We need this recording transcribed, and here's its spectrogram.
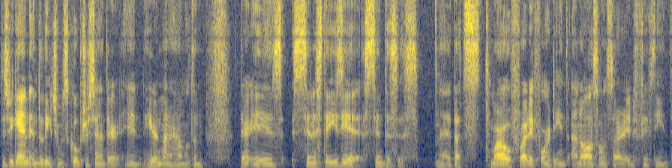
This weekend in the Leitrim Sculpture Centre in here in Manor Hamilton, there is Synesthesia Synthesis. Uh, that's tomorrow, Friday 14th, and also on Saturday the 15th.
